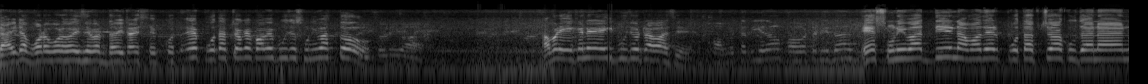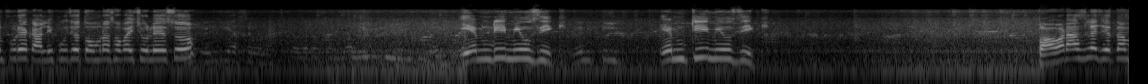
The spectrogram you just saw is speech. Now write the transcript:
দাড়িটা বড় বড় হয়েছে এবার দাড়িটা সেভ করতে। এ প্রতাপ চকে কবে পুজো? শনিবার তো। আবার এখানে এই পুজোটাও আছে। এ শনিবার দিন আমাদের প্রতাপ চক উদয়নারায়ণপুরে কালী পুজো। তোমরা সবাই চলে এসো। এমডি মিউজিক এমটি মিউজিক পাওয়ার আসলে যেতাম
